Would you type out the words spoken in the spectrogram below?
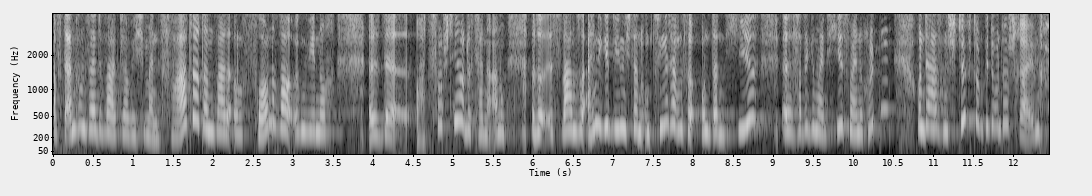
auf der anderen Seite war, glaube ich, mein Vater, dann war auch vorne war irgendwie noch äh, der Ortsvorsteher oder keine Ahnung. Also es waren so einige, die mich dann umzingelt haben und, dann hier äh, hatte gemeint, hier ist mein Rücken und da ist ein Stift und bitte unterschreiben.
